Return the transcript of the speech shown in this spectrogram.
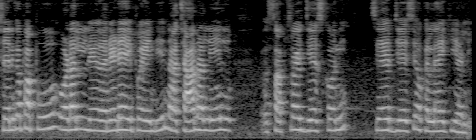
శనగపప్పు వడలు రెడీ అయిపోయింది. నా ఛానల్ని సబ్స్క్రైబ్ చేసుకొని షేర్ చేసి ఒక లైక్ ఇవ్వండి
